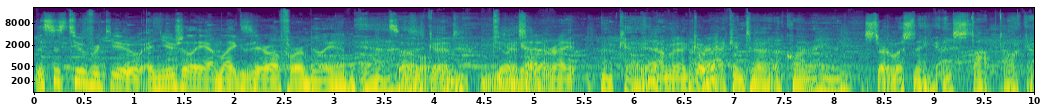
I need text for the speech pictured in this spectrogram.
This is two for two, and usually I'm like zero for a million. Yeah, so this is good. You guys had it right. Okay, Yeah, I'm gonna go right. back into a corner here and start listening and stop talking.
